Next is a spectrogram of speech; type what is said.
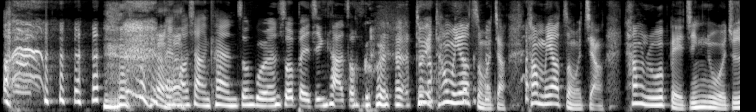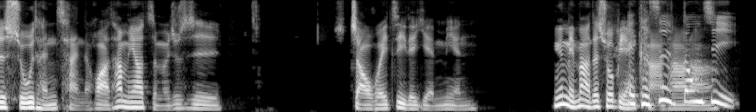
嗯 哎，好想看中国人说北京卡中国人，对他们要怎么讲？他们要怎么讲？他们如果北京如果就是输得很惨的话，他们要怎么就是找回自己的颜面？因为没办法再说别人。可是冬季，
